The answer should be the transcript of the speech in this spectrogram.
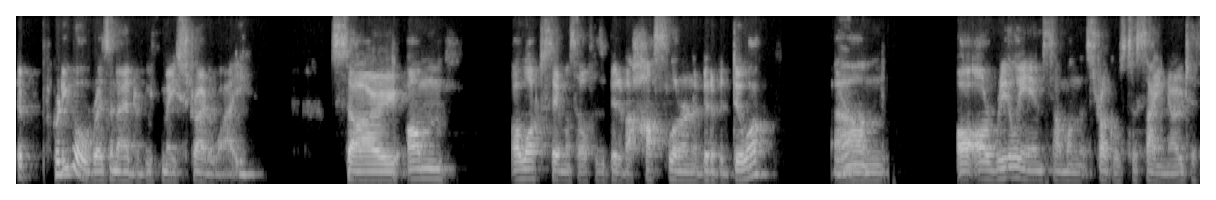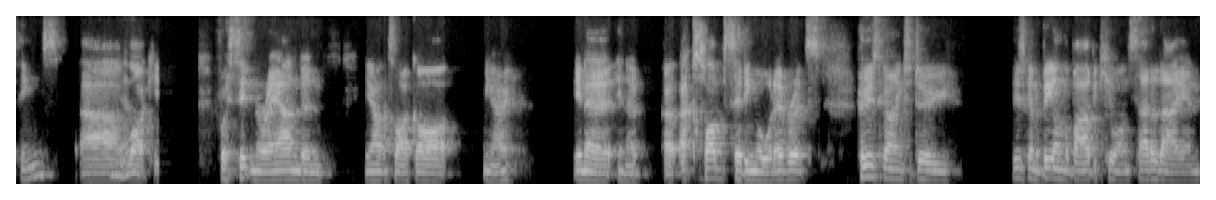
it pretty well resonated with me straight away. So, I'm I like to see myself as a bit of a hustler and a bit of a doer. Um, I, I, really am someone that struggles to say no to things. Uh, Like we're sitting around and you know it's like oh you know in a in a a club setting or whatever it's who's going to do who's going to be on the barbecue on Saturday and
